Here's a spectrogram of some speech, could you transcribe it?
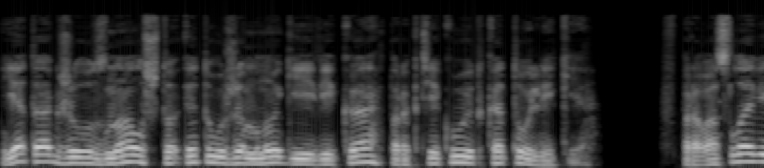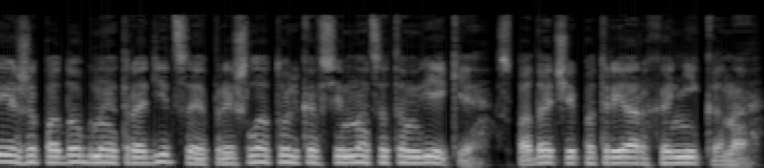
Я также узнал, что это уже многие века практикуют католики. В православии же подобная традиция пришла только в XVII веке с подачи патриарха Никона,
